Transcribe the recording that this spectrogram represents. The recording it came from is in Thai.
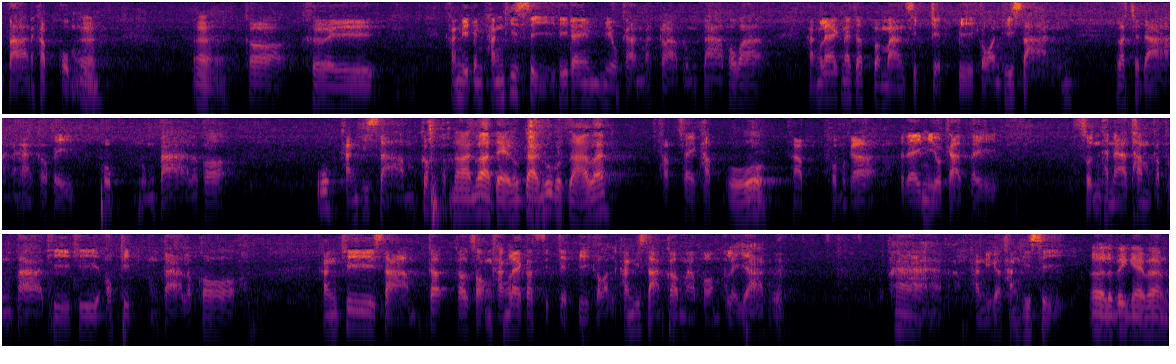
หลวงตานะครับ ผมเออเออก็เคยครั้งนี้เป็นครั้งที่สี่ที่ได้มีโอกาสมากราบหลวงตา เพราะว่าครั้งแรกน่าจะประมาณ17ปีก่อนที่ศาลรัชดานะฮะก็ไปพบหลวงตาแล้วก็โอ้ครั้งที่สามก็นานว่าแต่หลวงตารู้ภาษาวะครับใช่ครับ โอ้ครับ ผมก็ได้มีโอกาสไปสนทนาธรรมกับหลวงตาที่ที่ออฟฟิศหลวงตา แล้วก็ ครั้งที่สามก็ก็สองครั้งแรกก็สิบเจ็ดปีก่อน ครั้งที่สามก็มาพร้อมภรรยาก็ห้าฮะครั้งนี้ก็ครั้งที่สี่เออ แล้วเป็นไงบ้าง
